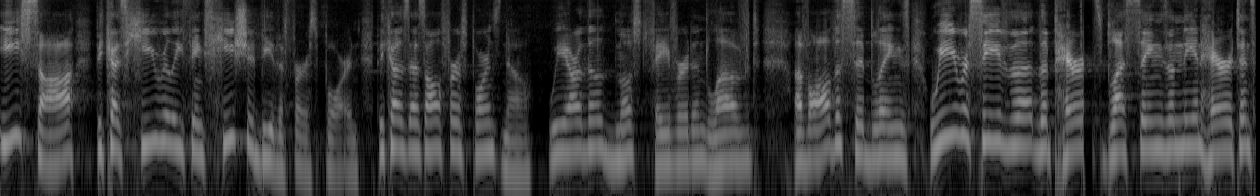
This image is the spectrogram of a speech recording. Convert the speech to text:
Esau because he really thinks he should be the firstborn. Because, as all firstborns know, we are the most favored and loved of all the siblings. We receive the, the parents' blessings and the inheritance,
